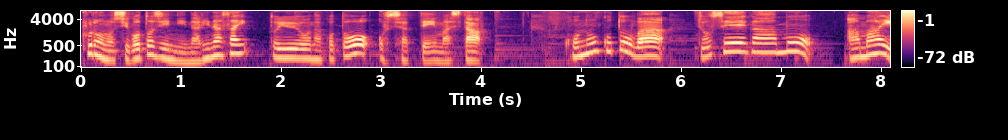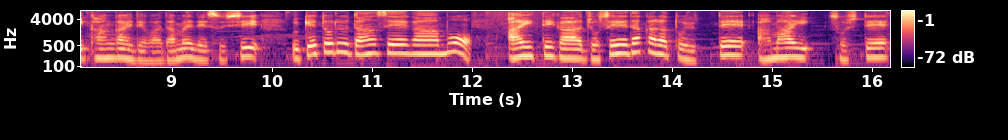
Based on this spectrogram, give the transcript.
プロの仕事人になりなさいというようなことをおっしゃっていました。このことは女性側も甘い考えではダメですし受け取る男性側も相手が女性だからといって甘いそして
